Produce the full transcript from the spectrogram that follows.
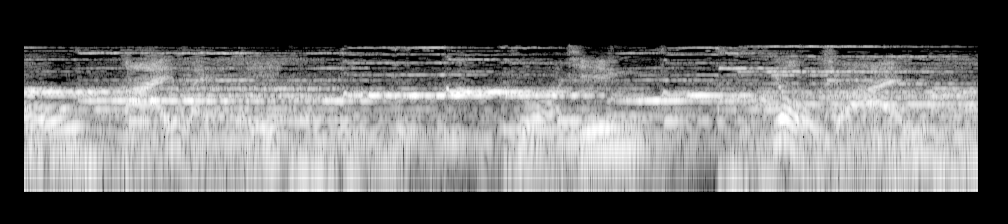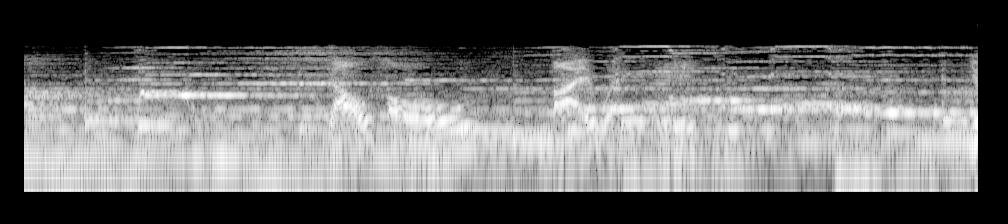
头摆尾，左倾，右旋，摇头摆尾，右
